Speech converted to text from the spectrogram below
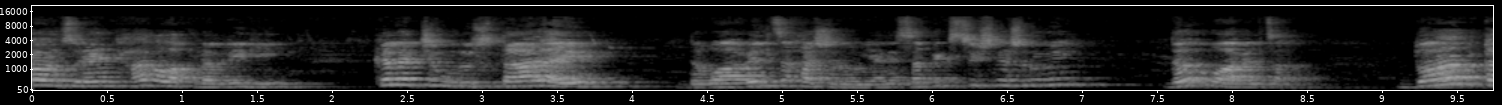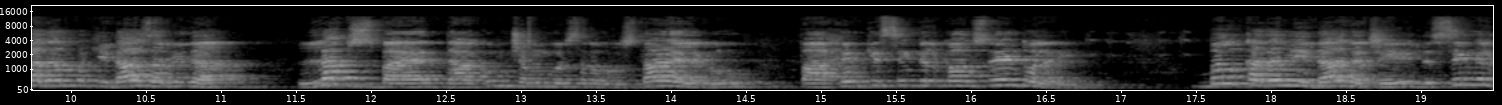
کانسوننټ هغه وخت ډولېږي کله چې وروستاړی یې د واوېل څخه شروع وي، یعنې سفکس څه شي نه شروع وي؟ د واوېل څخه. دوهم قدم په کې دا ضروري ده، لفظ باید دا کوم چې موږ ورسره وروستاړی لګوو په اخر کې سنګل کانسوننټ ولري. بل قدم یې دا ده چې د سنګل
